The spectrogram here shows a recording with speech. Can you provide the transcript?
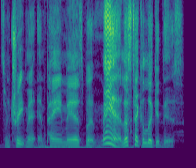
some treatment and pain meds. But man, let's take a look at this.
